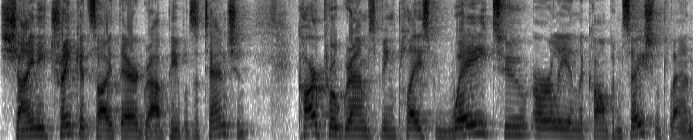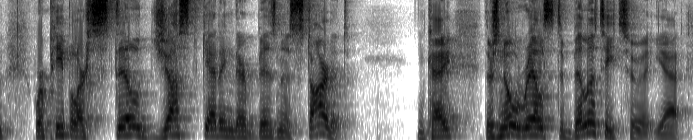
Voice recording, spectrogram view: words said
shiny trinkets out there, grab people's attention. Car programs being placed way too early in the compensation plan where people are still just getting their business started. Okay? There's no real stability to it yet.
